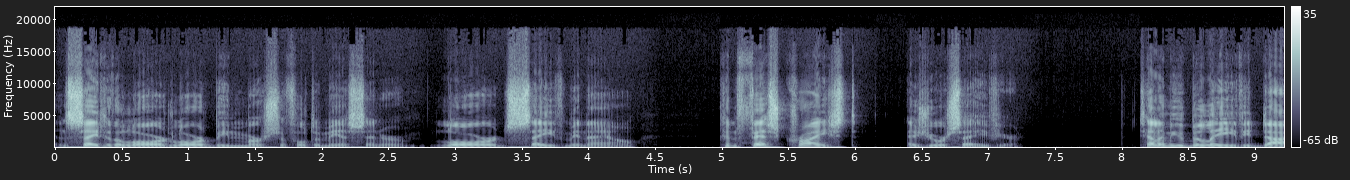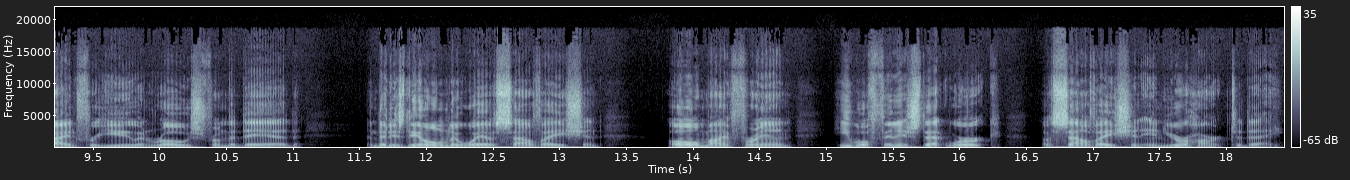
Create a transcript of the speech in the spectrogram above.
and say to the Lord, Lord, be merciful to me, a sinner. Lord, save me now. Confess Christ as your Savior. Tell Him you believe He died for you and rose from the dead, and that is the only way of salvation. Oh, my friend, He will finish that work of salvation in your heart today.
